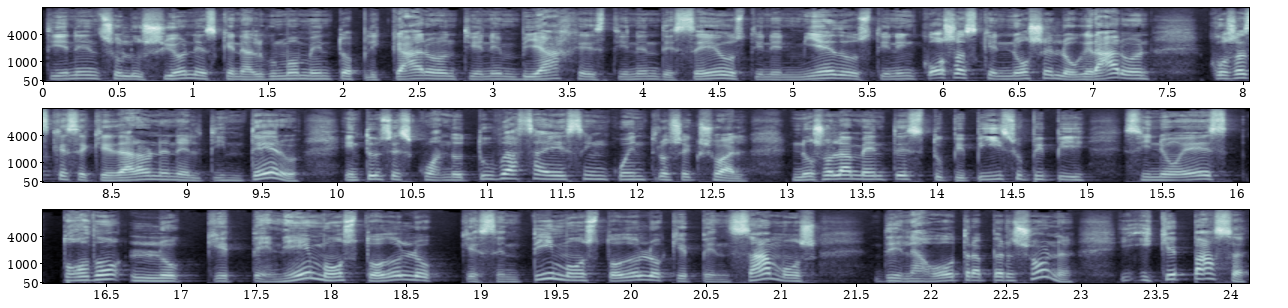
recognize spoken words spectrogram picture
tienen soluciones que en algún momento aplicaron, tienen viajes, tienen deseos, tienen miedos, tienen cosas que no se lograron, cosas que se quedaron en el tintero. Entonces, cuando tú vas a ese encuentro sexual, no solamente es tu pipí y su pipí, sino es todo lo que tenemos, todo lo que sentimos, todo lo que pensamos de la otra persona. ¿Y, qué pasa?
